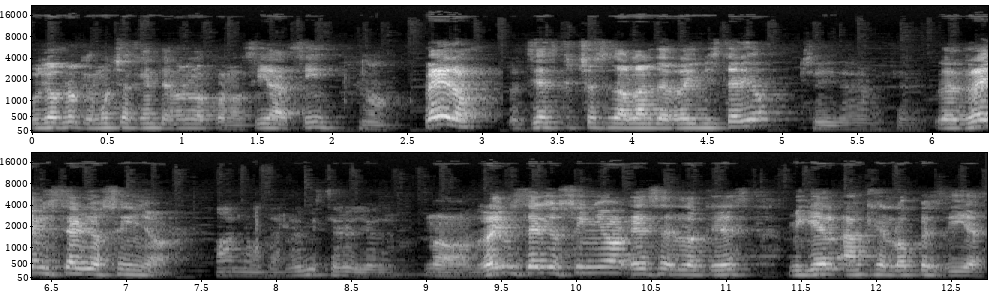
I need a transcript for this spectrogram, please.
pues yo creo que mucha gente no lo conocía así. No. Pero, ¿ya escuchaste hablar de Rey Misterio? Sí, de Rey Misterio. Del Rey Misterio Senior. Ah, no, de Rey Misterio yo no. Rey Misterio Senior es lo que es Miguel Ángel López Díaz.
